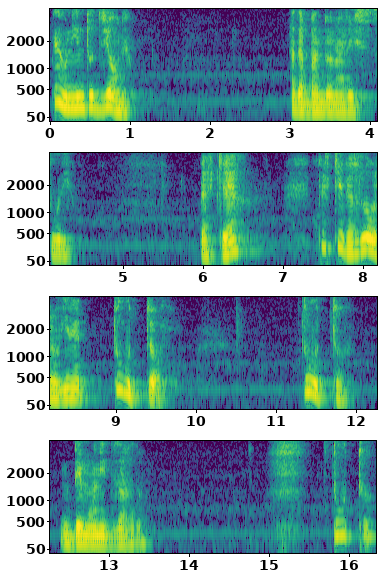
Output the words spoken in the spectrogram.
È un'induzione ad abbandonare gli studi. Perché? Perché per loro viene tutto, tutto demonizzato tutto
